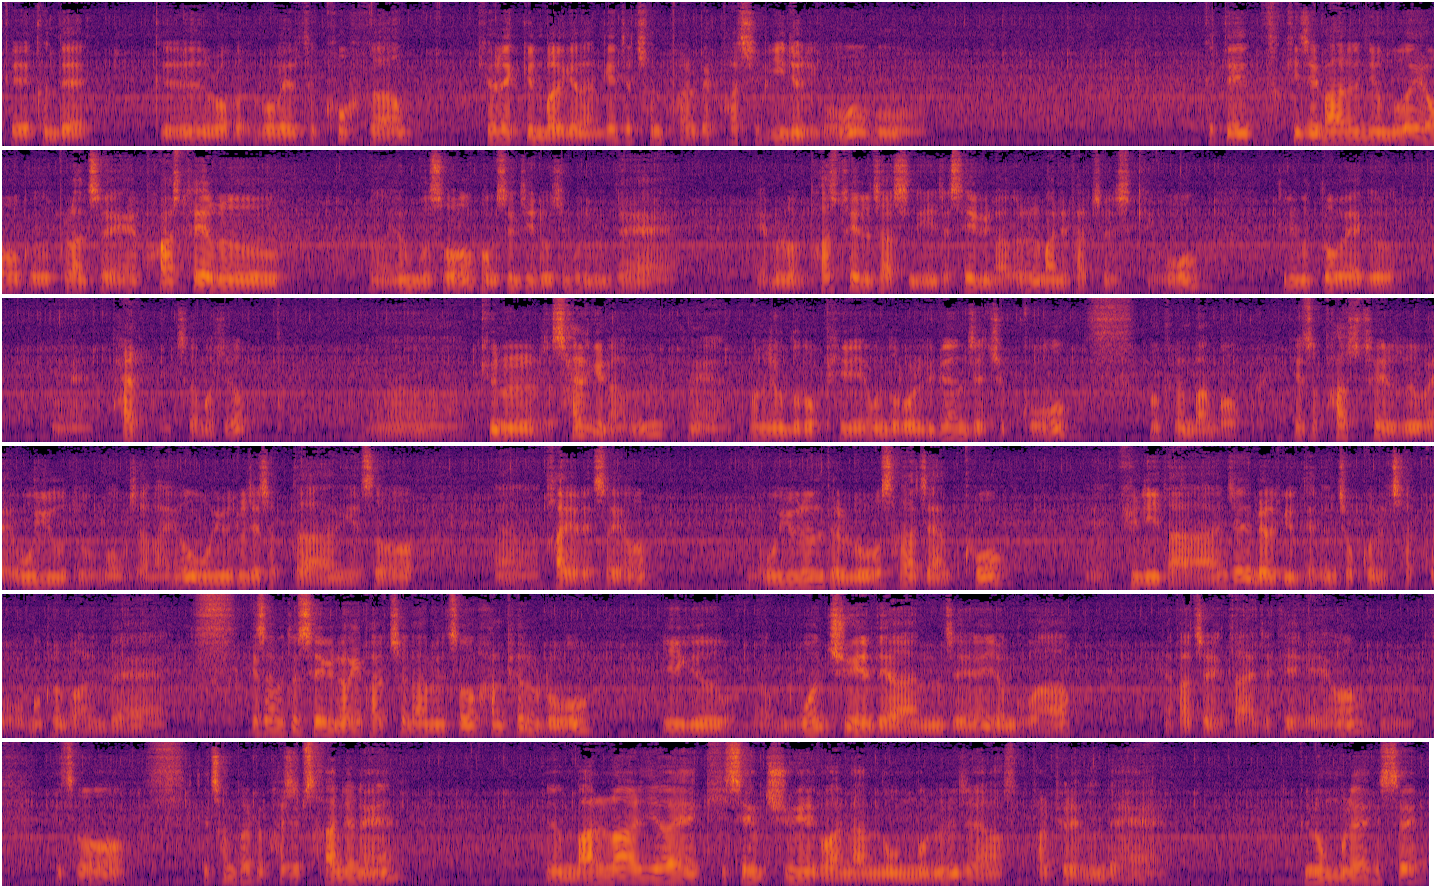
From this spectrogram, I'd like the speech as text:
그, 근데 그 로베, 로베르트 코흐가 결핵균 발견한 게 이제 1882년이고, 어. 그때 특히 이제 많은 연구가요, 그 프랑스의 파스테르 어, 연구소 거기서 이제 이루어지고 그러는데, 예, 물론 파스테르 자신이 이제 세균학을 많이 발전시키고, 그리고 또 왜그 예, 발, 저 뭐죠? 어, 균을 살균하는 예, 어느 정도 높이 온도를 올리면 이제 죽고 뭐 그런 방법. 그래서 왜 우유도 먹잖아요. 우유를 이제 적당히 해서 어, 가열해서요. 우유는 별로 상하지 않고 예, 균이 다 이제 멸균되는 조건을 찾고 뭐 그런 거 하는데 그래서 아무튼 세균학이 발전하면서 한편으로 이 그 원충에 대한 이제 연구가 발전했다 이제 그 얘기예요. 음. 그래서 1884년에 그 말라리아의 기생충에 관한 논문을 이제 발표를 했는데 그 논문에 글쎄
